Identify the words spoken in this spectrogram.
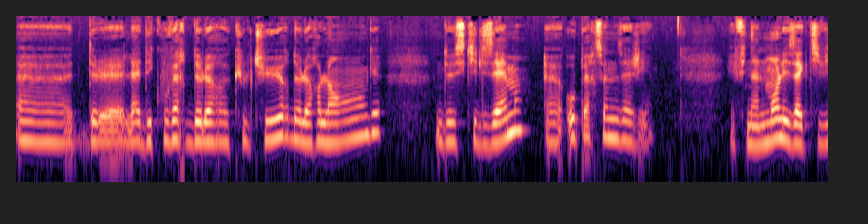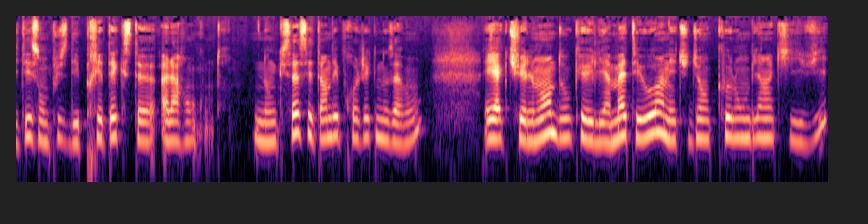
de la découverte de leur culture, de leur langue, de ce qu'ils aiment aux personnes âgées. Et finalement, les activités sont plus des prétextes à la rencontre. Donc ça, c'est un des projets que nous avons. Et actuellement, donc, euh, il y a Matteo, un étudiant colombien qui y vit.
